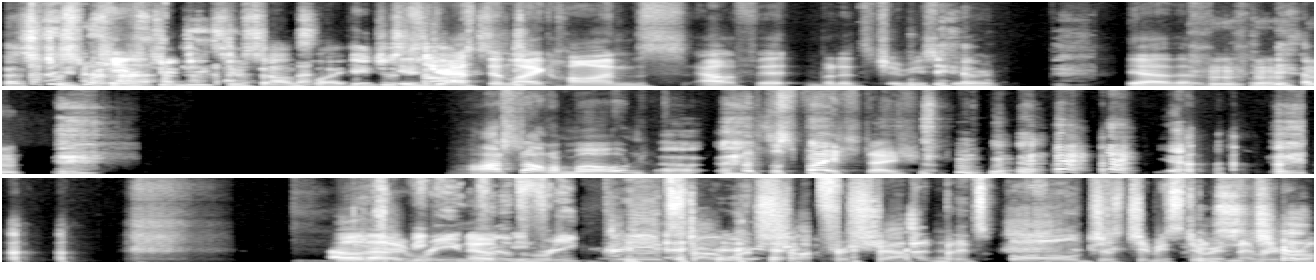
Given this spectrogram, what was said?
That's just what He's- R2D2 sounds like. He just He's talks. dressed in like Han's outfit, but it's Jimmy Stewart. Yeah, that would be. Oh, that's not a moon. Uh, That's a space station. yeah. Oh, that okay, would be re- Kenobi. re- recreate Star Wars shot for shot, but it's all just Jimmy Stewart in every role.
